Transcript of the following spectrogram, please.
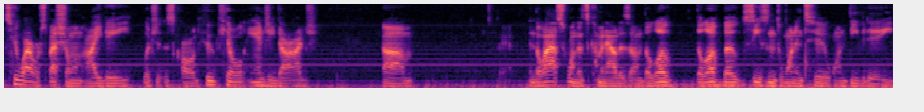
two-hour special on ID, which is called "Who Killed Angie Dodge." Um, and the last one that's coming out is um the Love the Love Boat seasons one and two on DVD.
